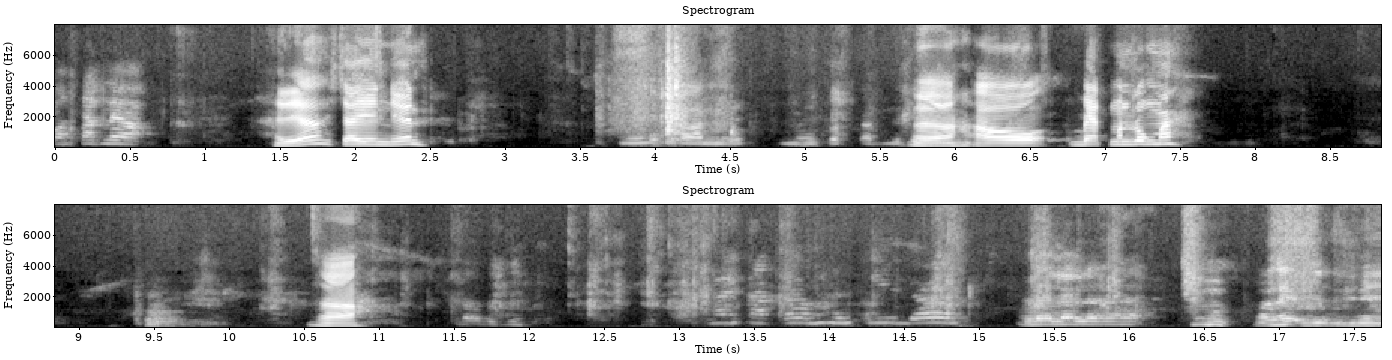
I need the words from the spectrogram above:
กดตัดแล้วเดี๋ยวใจเย็นไม่ได้การเลยไม่กดกันๆ เออ เอาแบตมันลงมาอ่าเติมให้กินเด้อเลยเลยเลยมาเละอยู่ที่นี่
